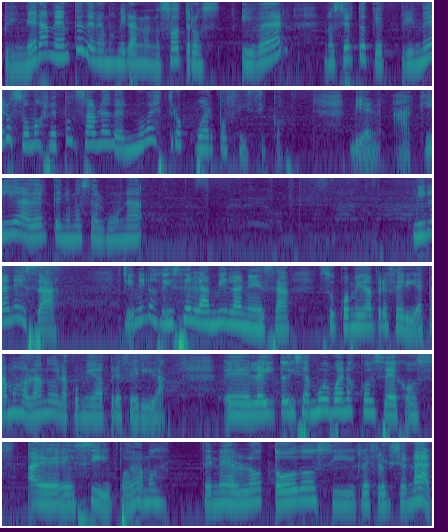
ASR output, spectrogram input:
primeramente debemos mirarnos nosotros y ver, ¿no es cierto?, que primero somos responsables de nuestro cuerpo físico. Bien, aquí a ver, tenemos alguna milanesa. Jimmy nos dice la milanesa, su comida preferida. Estamos hablando de la comida preferida. Eh, Leito dice muy buenos consejos. Eh, sí, podamos tenerlo todos y reflexionar.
